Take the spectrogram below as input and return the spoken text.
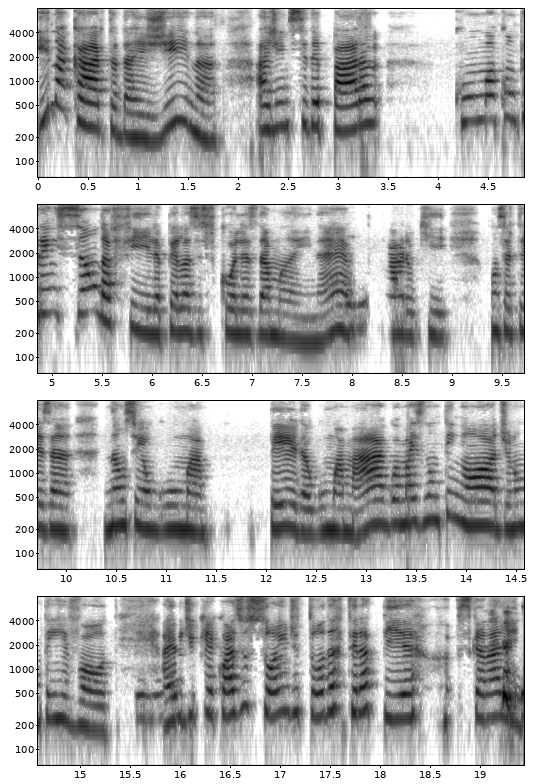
E na carta da Regina, a gente se depara com uma compreensão da filha pelas escolhas da mãe, né? Uhum. Claro que, com certeza, não sem alguma perda, alguma mágoa, mas não tem ódio, não tem revolta. Uhum. Aí eu digo que é quase o sonho de toda a terapia psicanalítica.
